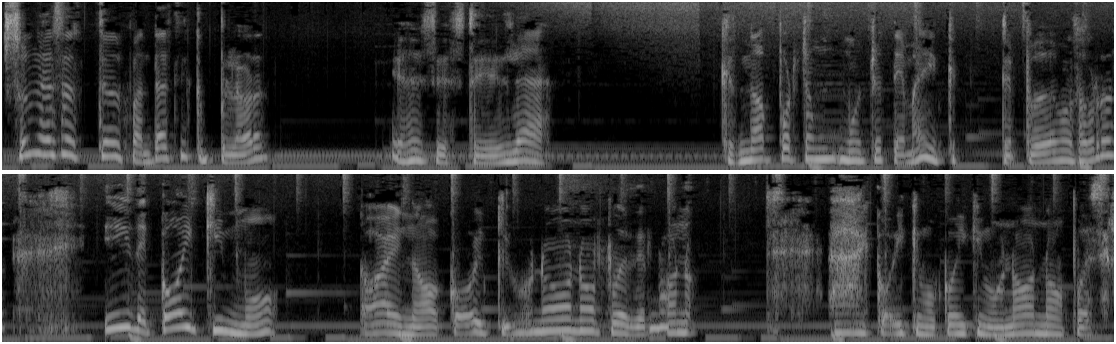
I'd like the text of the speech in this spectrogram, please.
son esas temas fantásticos, pero la verdad es, este, es la que no aportan mucho tema y que te podemos ahorrar. Y de Koikimo, ay no, Koikimo, no, no puede ser, no, no. Ay, Koikimo, Koikimo, no, no puede ser.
